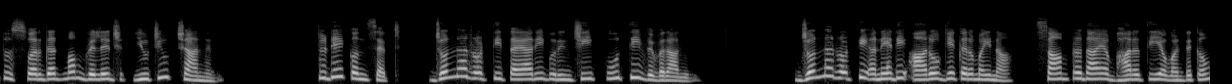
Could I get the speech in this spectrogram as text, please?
to Swargadmam Village YouTube channel today concept జొన్న రొట్టి తయారీ గురించి పూర్తి వివరాలు జొన్న రొట్టి అనేది ఆరోగ్యకరమైన సాంప్రదాయ భారతీయ వంటకం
